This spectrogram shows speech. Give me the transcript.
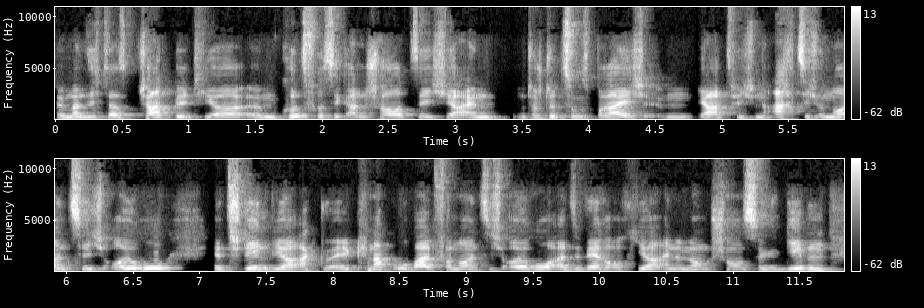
Wenn man sich das Chartbild hier ähm, kurzfristig anschaut, sehe ich hier einen Unterstützungsbereich ähm, ja, zwischen 80 und 90 Euro. Jetzt stehen wir aktuell knapp oberhalb von 90 Euro, also wäre auch hier eine Long-Chance gegeben.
